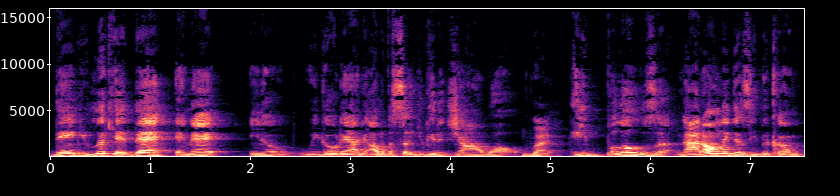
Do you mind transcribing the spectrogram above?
Then you look at that, and that, you know, we go down, and all of a sudden you get a John Wall. Right. He blows up. Not only does he become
